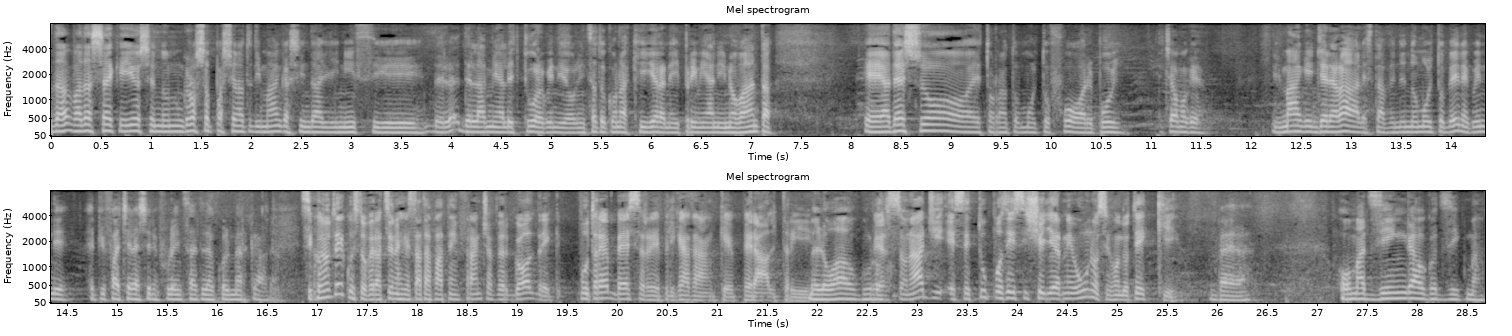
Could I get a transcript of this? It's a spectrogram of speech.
da, va da sé che io essendo un grosso appassionato di manga sin dagli inizi del, della mia lettura, quindi ho iniziato con Akira nei primi anni 90 e adesso è tornato molto fuori, poi diciamo che il manga in generale sta vendendo molto bene, quindi è più facile essere influenzati da quel mercato. Secondo te questa operazione che è stata fatta in Francia per Goldrake potrebbe essere replicata anche per altri personaggi? E se tu potessi sceglierne uno, secondo te chi? Beh, o Mazinga o Gozigma.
